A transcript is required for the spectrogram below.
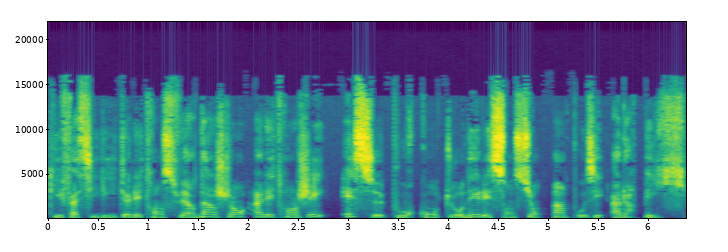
qui facilitent les transferts d'argent à l'étranger et ce pour contourner les sanctions imposées à leur pays.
